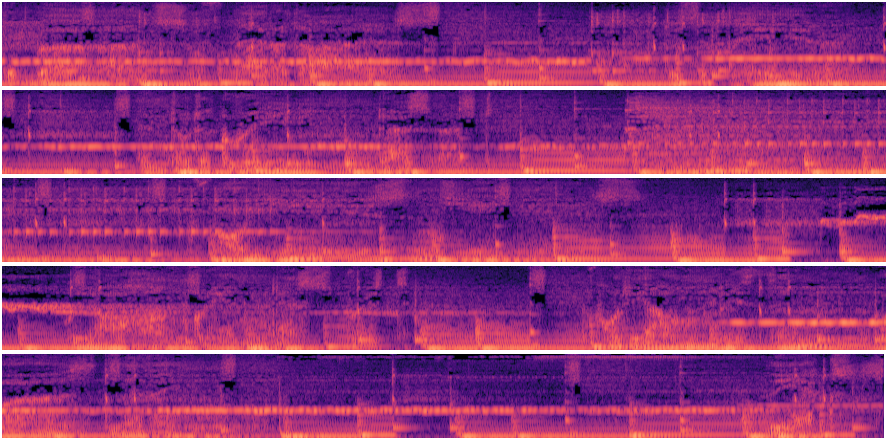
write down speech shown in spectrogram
The birds of paradise disappear into the green desert. For years and years, we are hungry and desperate for the only thing worth living. The excess.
